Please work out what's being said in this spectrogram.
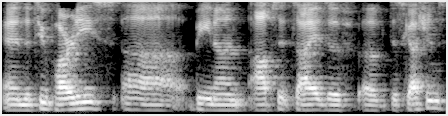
and the two parties uh, being on opposite sides of, of discussions,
